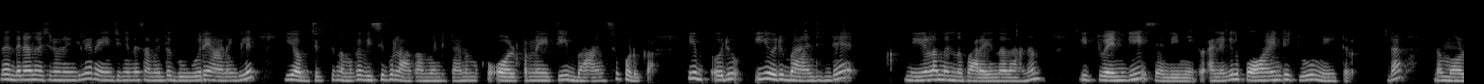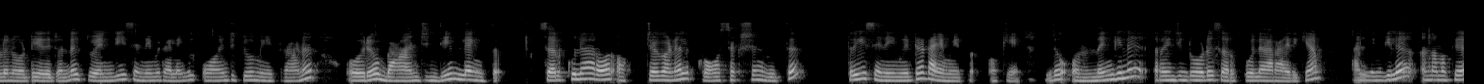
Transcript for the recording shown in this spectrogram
അത് എന്തിനാന്ന് വെച്ചിട്ടുണ്ടെങ്കിൽ റേഞ്ചിങ്ങിന്റെ സമയത്ത് ദൂരെ ആണെങ്കിൽ ഈ ഒബ്ജക്റ്റ് നമുക്ക് വിസിബിൾ ആകാൻ വേണ്ടിയിട്ടാണ് നമുക്ക് ഓൾട്ടർനേറ്റീവ് ബാൻഡ്സ് കൊടുക്കുക. ഈ ഒരു ഈ ഒരു ബാൻഡിന്റെ നീളം എന്ന് പറയുന്നതാണ് ഈ ട്വന്റി സെന്റിമീറ്റർ അല്ലെങ്കിൽ പോയിന്റ് ടു മീറ്റർ ഇതാ മുകളിൽ നോട്ട് ചെയ്തിട്ടുണ്ട്. ട്വന്റി സെന്റിമീറ്റർ അല്ലെങ്കിൽ പോയിന്റ് ടു മീറ്റർ ആണ് ഓരോ ബാൻഡിന്റെയും length circular or octagonal cross section with three centimetre diameter okay ഇത് ഒന്നെങ്കിൽ റേഞ്ചിങ് റോഡ് സർക്കുലർ ആയിരിക്കാം. അല്ലെങ്കിൽ നമുക്ക്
